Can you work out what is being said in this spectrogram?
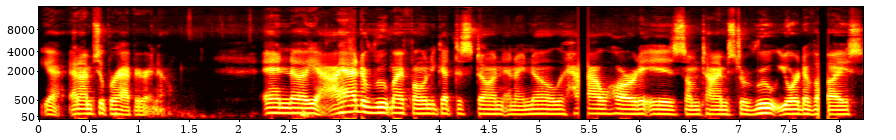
Yeah, and I'm super happy right now. And, uh, yeah, I had to root my phone to get this done, and I know how hard it is sometimes to root your device.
